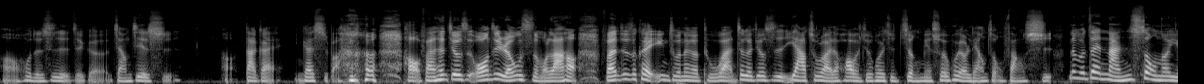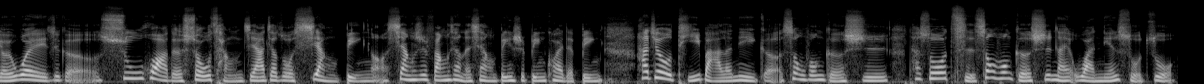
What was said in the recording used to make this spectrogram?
啊，或者是这个蒋介石。好，大概应该是吧。好，反正就是我忘记人物是什么啦哈，反正就是可以印出那个图案，这个就是压出来的花纹就会是正面，所以会有两种方式。那么在南宋呢，有一位这个书画的收藏家叫做项冰哦，项是方向的项，冰是冰块的冰，他就提拔了那个宋风格诗，他说此宋风格诗乃晚年所作，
